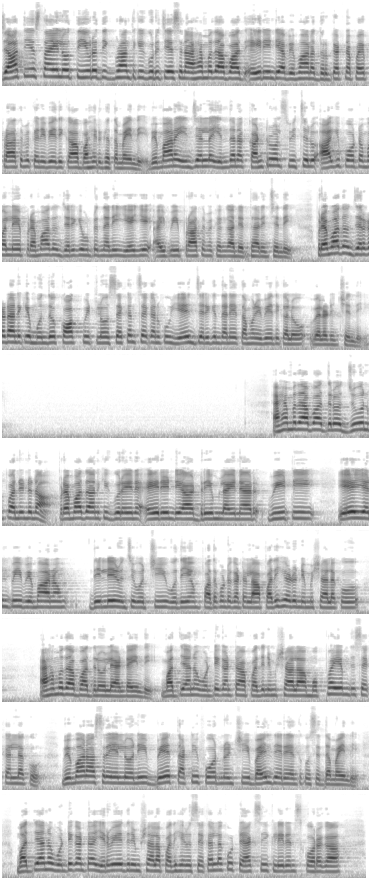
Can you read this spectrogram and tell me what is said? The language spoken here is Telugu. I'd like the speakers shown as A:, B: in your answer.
A: జాతీయ స్థాయిలో తీవ్ర దిగ్భ్రాంతికి గురి చేసిన అహ్మదాబాద్ ఎయిర్ ఇండియా విమాన దుర్ఘటనపై ప్రాథమిక నివేదిక బహిర్గతమైంది. విమాన ఇంజన్ల ఇంధన కంట్రోల్ స్విచ్లు ఆగిపోవటం వల్లే ప్రమాదం జరిగి ఉంటుందని ఏఏఐబి ప్రాథమికంగా నిర్ధారించింది. ప్రమాదం జరగడానికి ముందు కాక్పిట్లో సెకండ్ సెకండ్కు ఏం జరిగిందనే తమ నివేదికలో వెల్లడించింది. అహ్మదాబాద్లో జూన్ పన్నెండున ప్రమాదానికి గురైన Air India Dreamliner VT ANB విమానం ఢిల్లీ నుంచి వచ్చి ఉదయం పదకొండు గంటల పదిహేడు నిమిషాలకు అహ్మదాబాద్లో ల్యాండ్ అయింది. మధ్యాహ్నం ఒంటి గంట పది నిమిషాల ముప్పై ఎనిమిది సెకండ్లకు విమానాశ్రయంలోని బే థర్టీ ఫోర్ నుంచి బయలుదేరేందుకు సిద్ధమైంది. మధ్యాహ్నం ఒంటి గంట ఇరవై ఐదు నిమిషాల పదిహేను సెకండ్లకు ట్యాక్సీ క్లియరెన్స్ కోరగా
